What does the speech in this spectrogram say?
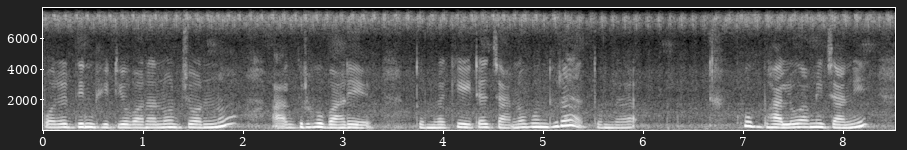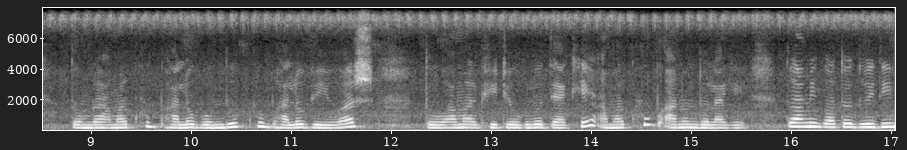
পরের দিন ভিডিও বানানোর জন্য আগ্রহ বাড়ে। তোমরা কি এটা জানো বন্ধুরা? তোমরা খুব ভালো, আমি জানি। তোমরা আমার খুব ভালো বন্ধু, খুব ভালো ভিউয়ার্স তো আমার ভিডিওগুলো দেখে আমার খুব আনন্দ লাগে। তো আমি গত দুই দিন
